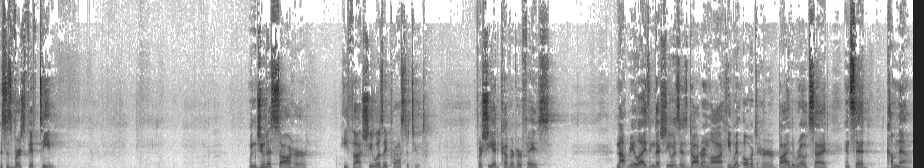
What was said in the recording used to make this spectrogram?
This is verse 15. When Judah saw her, he thought she was a prostitute, for she had covered her face. Not realizing that she was his daughter in law, he went over to her by the roadside and said, Come now,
